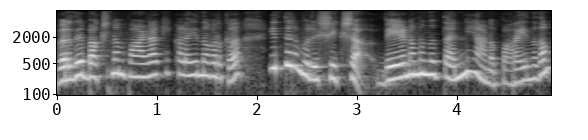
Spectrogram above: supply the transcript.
വെറുതെ ഭക്ഷണം പാഴാക്കി കളയുന്നവർക്ക് ഇത്തരമൊരു ശിക്ഷ വേണമെന്ന് തന്നെയാണ് പറയുന്നതും.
